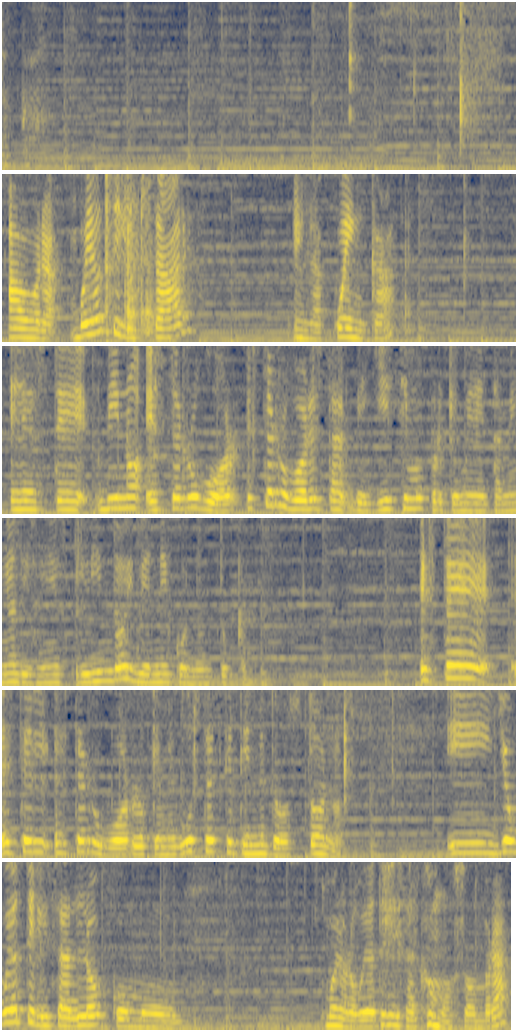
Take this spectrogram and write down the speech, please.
acá. Ahora voy a utilizar en la cuenca este vino este rubor. Este rubor está bellísimo porque miren también el diseño es lindo y viene con un tucán. Este, este, este rubor lo que me gusta es que tiene dos tonos. Y yo voy a utilizarlo como bueno lo voy a utilizar como sombra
